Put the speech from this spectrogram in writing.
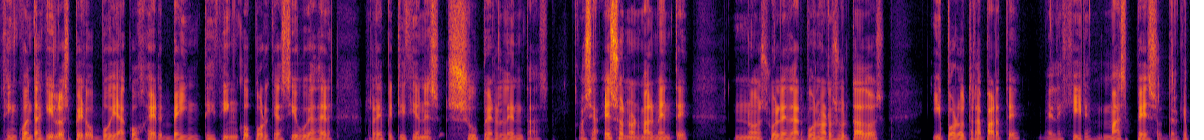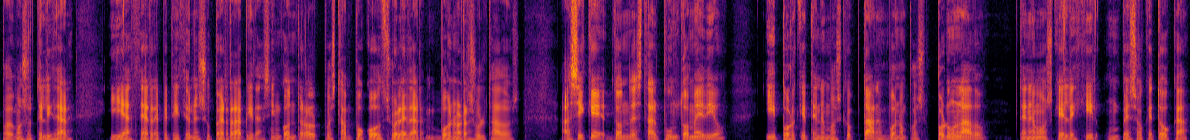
50 kilos, pero voy a coger 25 porque así voy a hacer repeticiones súper lentas. O sea, eso normalmente no suele dar buenos resultados y por otra parte, elegir más peso del que podemos utilizar y hacer repeticiones súper rápidas sin control, pues tampoco suele dar buenos resultados. Así que, ¿dónde está el punto medio y por qué tenemos que optar? Bueno, pues por un lado, tenemos que elegir un peso que toca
